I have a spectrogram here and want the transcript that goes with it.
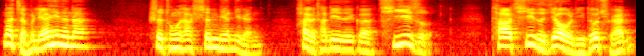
那怎么联系的呢？是通过他身边的人，还有他的这个妻子，他妻子叫李德全。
